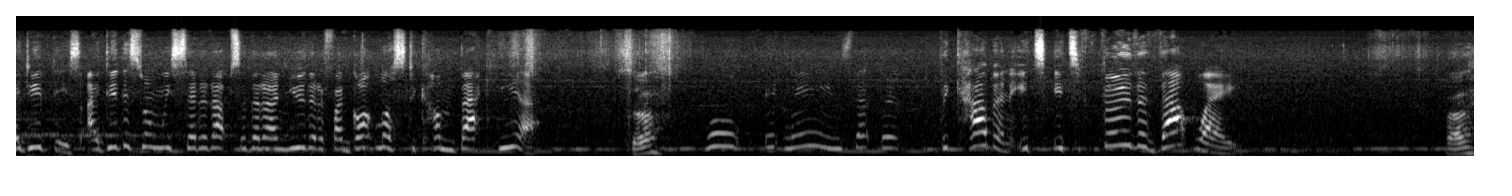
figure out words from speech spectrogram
I did this. I did this when we set it up so that I knew that if I got lost to come back here. So? Well, it means that the the cabin, it's it's further that way. Alright.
